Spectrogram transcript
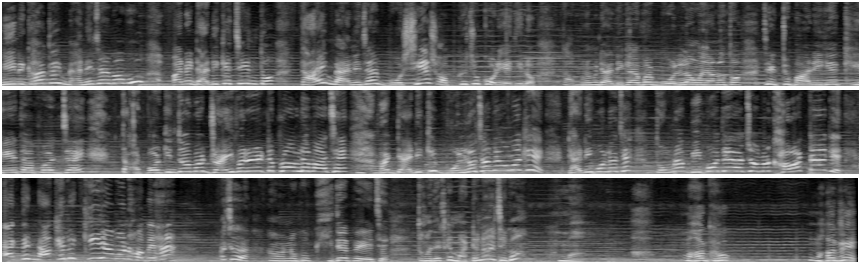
নির্ঘাত ওই ম্যানেজার বাবু মানে ড্যাডিকে চিনতো, তাই ম্যানেজার বসিয়ে সব কিছু করিয়ে দিল। তারপর আমি ড্যাডিকে একবার বললাম, জানো তো, যে একটু বাড়ি গিয়ে খেয়ে তারপর যাই। তারপর কিন্তু আবার ড্রাইভারের একটা প্রবলেম আছে। আর ড্যাডি কি বলল জানো আমাকে? ড্যাডি বলল যে, তোমরা বিপদে আছো, আমার খাবারটা আগে। একদিন না খেলে কি এমন হবে হ্যাঁ? আচ্ছা আমার না খুব খিদে পেয়েছে। তোমাদের আজকে মাটন হয়েছে গো? মা মা গো মা রে।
